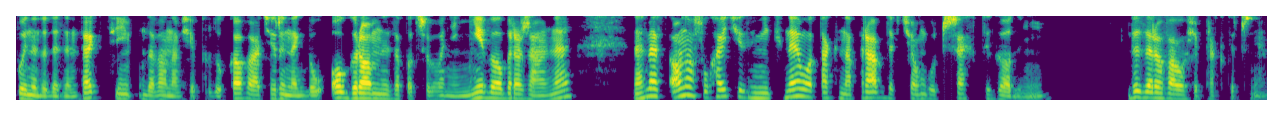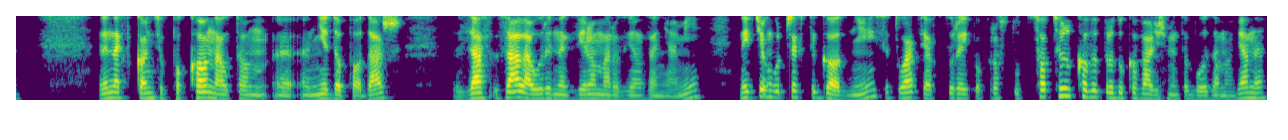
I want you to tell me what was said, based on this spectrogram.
płyny do dezynfekcji, udawało nam się produkować, rynek był ogromny, zapotrzebowanie niewyobrażalne, natomiast ono, słuchajcie, zniknęło tak naprawdę w ciągu trzech tygodni. Wyzerowało się praktycznie. Rynek w końcu pokonał tą e, e, niedopodaż, zalał rynek wieloma rozwiązaniami. No i w ciągu trzech tygodni sytuacja, w której po prostu co tylko wyprodukowaliśmy, to było zamawiane,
